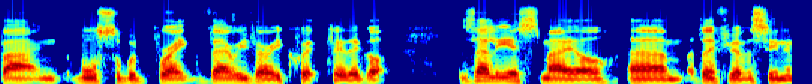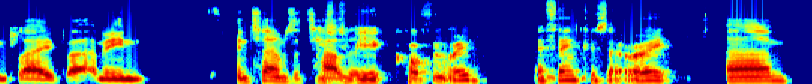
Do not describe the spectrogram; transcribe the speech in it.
bang, Walsall would break very, very quickly. They got Zeli Ismail. Um, I don't know if you've ever seen him play, but I mean, in terms of talent, Used to be at Coventry, I think. Is that right? Um,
